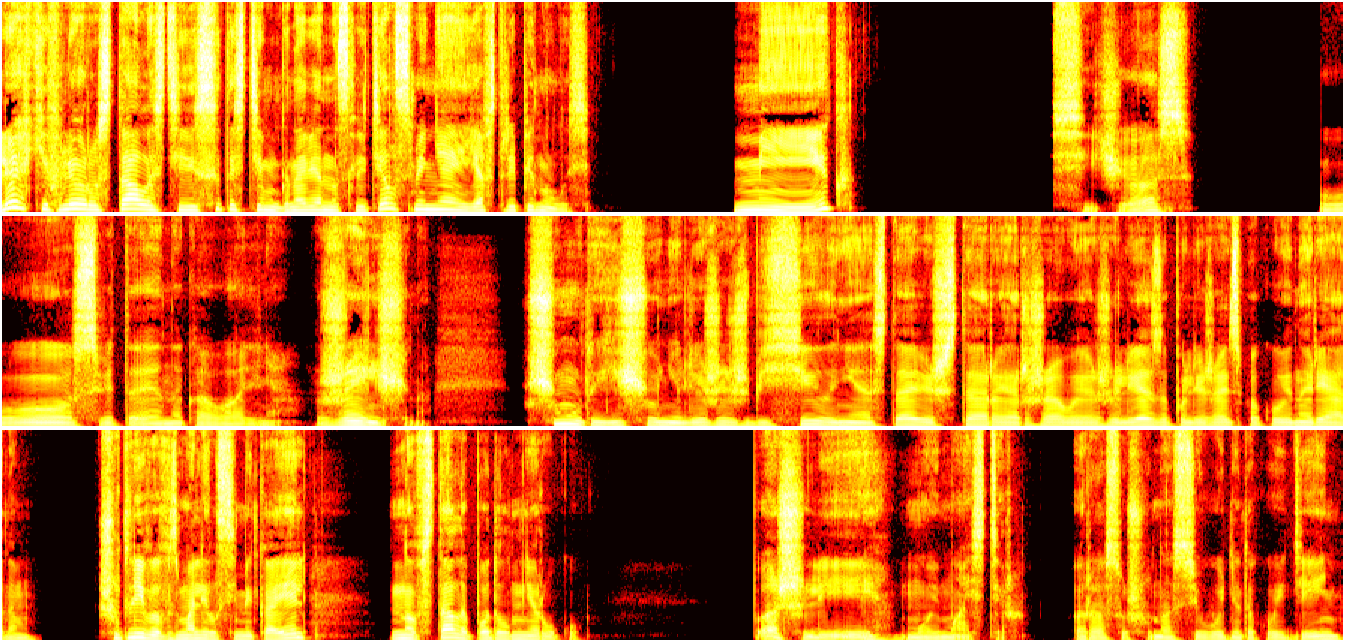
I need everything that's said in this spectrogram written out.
Легкий флёр усталости и сытости мгновенно слетел с меня, и я встрепенулась. «Мик?» «Сейчас? О, святая наковальня! Женщина! Почему ты еще не лежишь без сил и не оставишь старое ржавое железо полежать спокойно рядом?» Шутливо взмолился Микаэль, но встал и подал мне руку. «Пошли, мой мастер. Раз уж у нас сегодня такой день,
